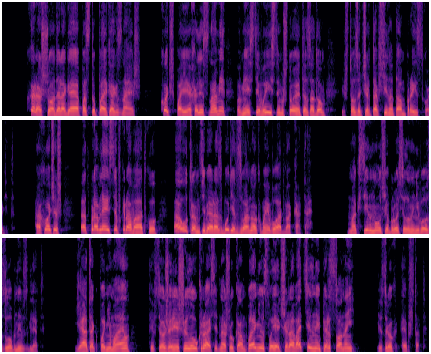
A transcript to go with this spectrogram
Хорошо, дорогая, поступай, как знаешь. Хочешь, поехали с нами, вместе выясним, что это за дом и что за чертовщина там происходит. А хочешь, отправляйся в кроватку, а утром тебя разбудит звонок моего адвоката». Максин молча бросила на него злобный взгляд. «Я так понимаю, ты все же решила украсить нашу компанию своей очаровательной персоной», — изрек Эпштадт.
